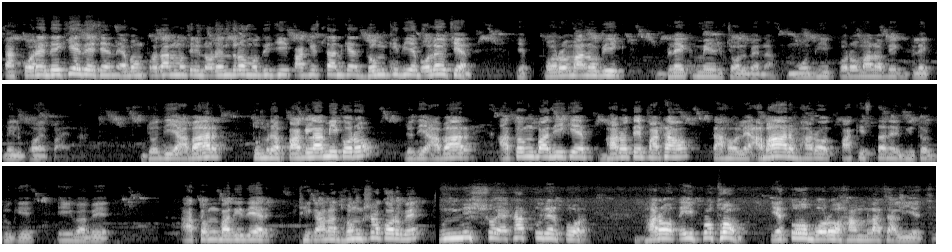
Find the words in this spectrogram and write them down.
তা করে দেখিয়ে দিয়েছেন এবং প্রধানমন্ত্রী নরেন্দ্র মোদীজি পাকিস্তানকে ধমকি দিয়ে বলেওছেন যে পারমাণবিক ব্ল্যাকমেল চলবে না। মোদি পারমাণবিক ব্ল্যাকমেল ভয় পায় না। যদি আবার তোমরা পাগলামি করো। যদি আবার আতঙ্কবাদীকে ভারতে পাঠাও, তাহলে আবার ভারত পাকিস্তানের ভিতর ঢুকে এইভাবে আতঙ্কবাদীদের ঠিকানা ধ্বংস করবে। উনিশশো একাত্তরের পর ভারত এই প্রথম এত বড় হামলা চালিয়েছে,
